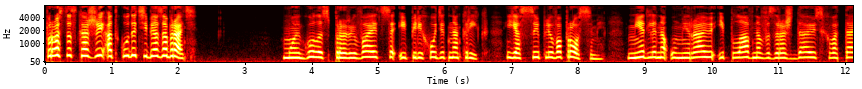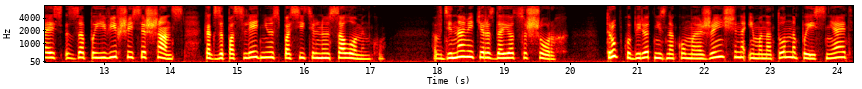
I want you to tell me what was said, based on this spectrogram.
Просто скажи, откуда тебя забрать?» Мой голос прорывается и переходит на крик. Я сыплю вопросами медленно умираю и плавно возрождаюсь, хватаясь за появившийся шанс, как за последнюю спасительную соломинку. В динамике раздается шорох. Трубку берет незнакомая женщина и монотонно поясняет,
